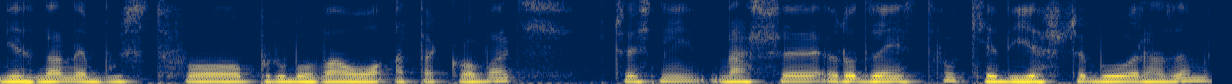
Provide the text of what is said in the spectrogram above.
nieznane bóstwo próbowało atakować wcześniej nasze rodzeństwo, kiedy jeszcze było razem.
